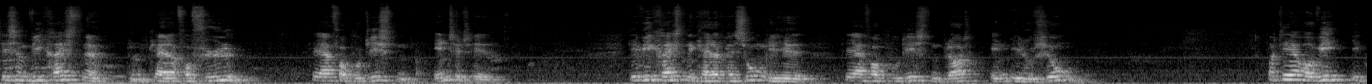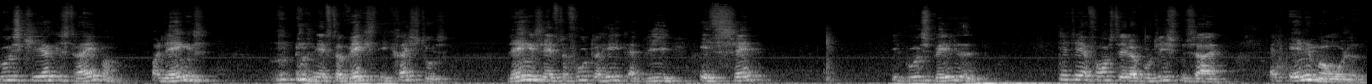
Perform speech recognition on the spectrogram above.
Det, som vi kristne kalder for fylde, det er for buddhisten intethed. Det, vi kristne kalder personlighed, det er for buddhisten blot en illusion. Og der, hvor vi i Guds kirke stræber og længes efter vækst i Kristus, længes efter fuldt og helt at blive et selv i Guds billede, ja, der forestiller buddhisten sig, at endemålet,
